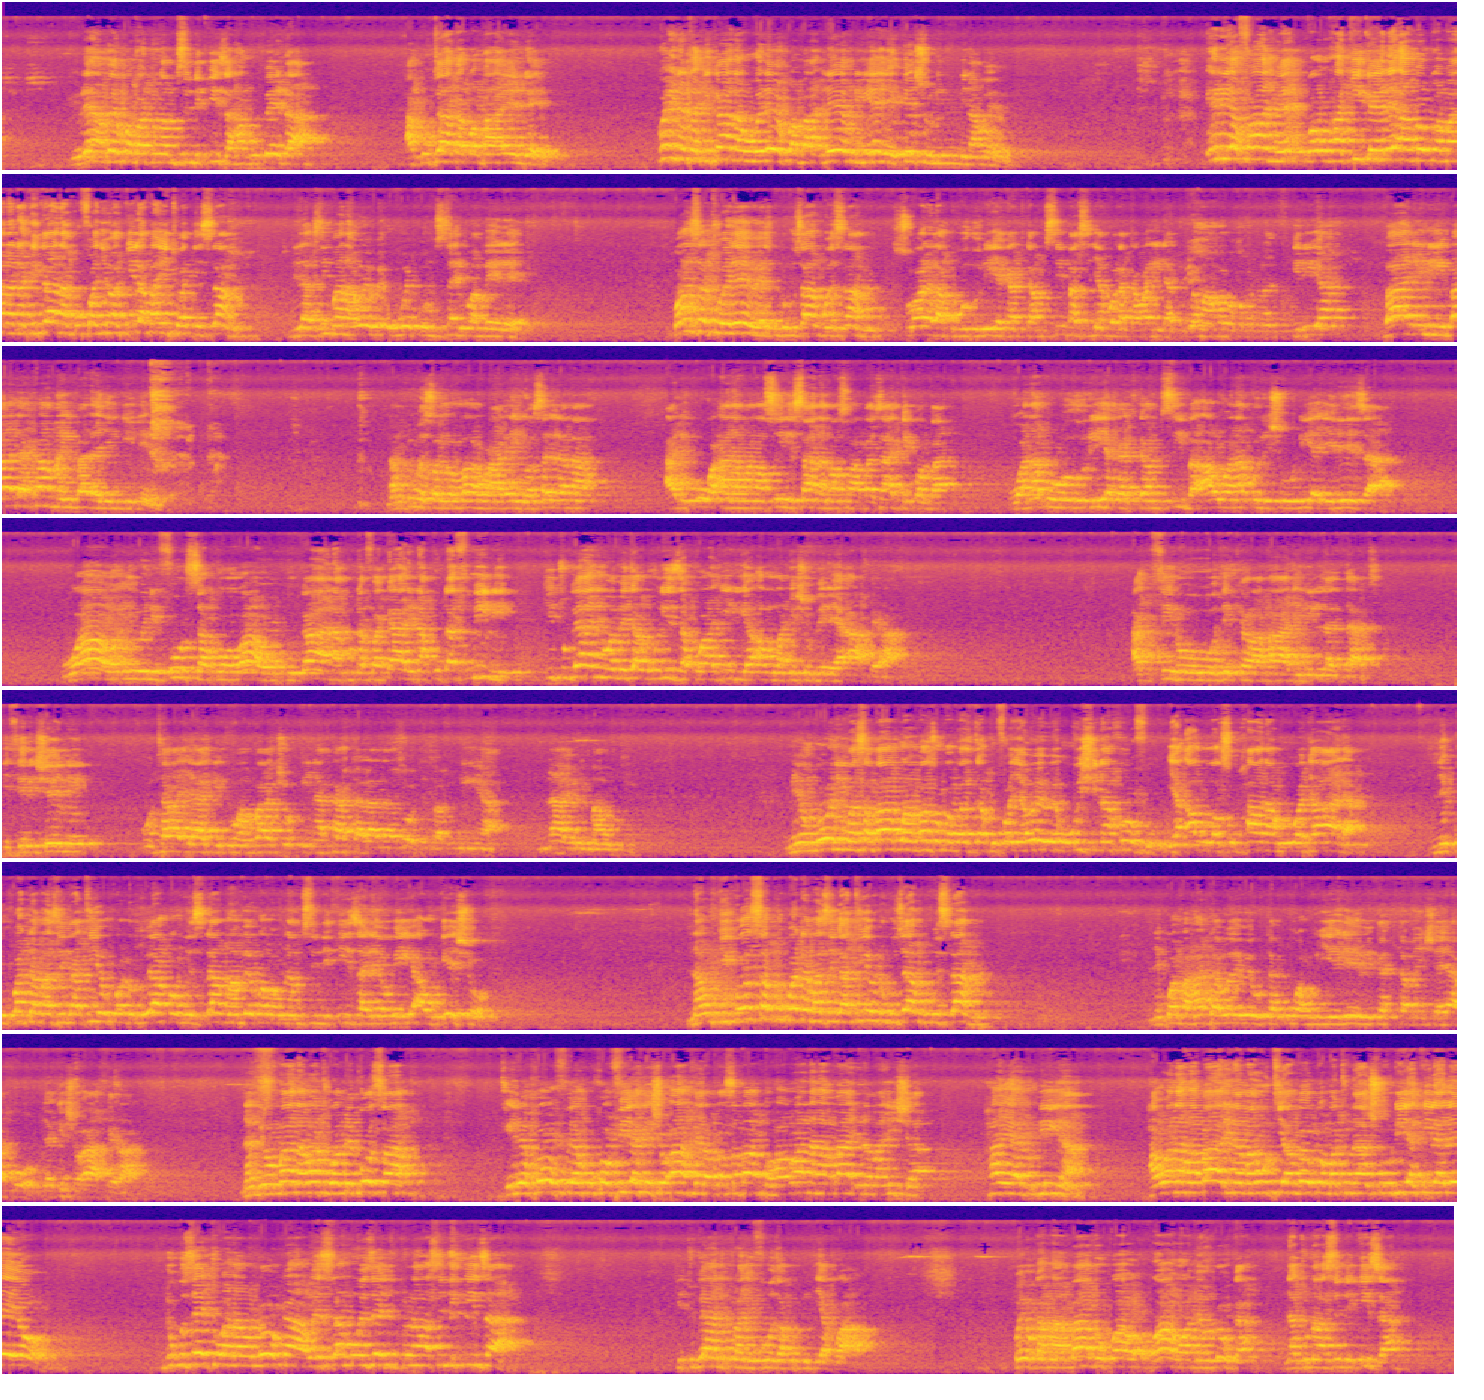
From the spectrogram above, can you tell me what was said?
Yule ambaye kwamba tunamsindikiza hakupenda, hakutaka kwamba aende. Kwa hiyo inatakikana uelewe kwamba leo ni yeye, kesho ni mimi na wewe, ili afanywe kwa uhakika yale ambayo kwamba anatakikana kufanyiwa kila maiti wa Kiislamu ni lazima na wewe uwepo mstari wa mbele. Kwanza tuelewe ndugu zangu Waislamu, suala la kuhudhuria katika msiba si jambo la kawaida tu kama ambavyo tunafikiria, bali ni ibada kama ibada nyingine. Na Mtume sallallahu alaihi wasallama alikuwa anawanasihi sana masahaba zake kwamba wanapohudhuria katika msiba au wanapolishuhudia jeneza wao iwe ni fursa kwa wao kukaa na kutafakari na kutathmini kitu gani wametanguliza kwa ajili ya Allah kesho mbele ya akhera. Akthiru dhikra hadhihi ladhat, kithirisheni kutaja kitu ambacho kinakata ladha zote za dunia, nayo ni mauti. Miongoni mwa sababu ambazo kwamba zitakufanya wewe uishi na hofu ya Allah subhanahu wa ta'ala ni kupata mazingatio kwa ndugu yako Muislamu ambaye kwamba unamsindikiza leo hii au kesho. Na ukikosa kupata mazingatio, ndugu zangu Muislamu, ni kwamba hata wewe utakuwa hujielewi katika maisha yako ya kesho akhera. Na ndio maana watu wamekosa ile hofu ya kuhofia kesho akhera, kwa sababu hawana habari na maisha haya ya dunia, hawana habari na mauti ambayo kwamba tunayashuhudia kila leo. Ndugu zetu wanaondoka, Waislamu wenzetu tunawasindikiza. Kitu gani tunajifunza kupitia kwao? Kwa hiyo kama ambavyo kwao wao wameondoka na tunawasindikiza,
